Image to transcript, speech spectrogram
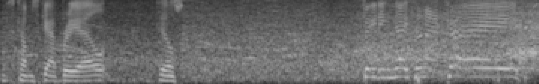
This comes Gabriel. Deals. Feeding Nathan Ake.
